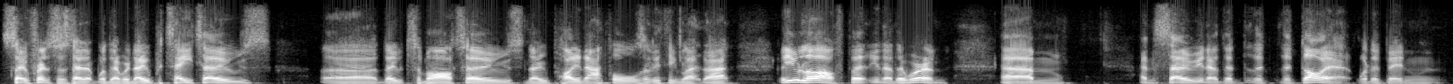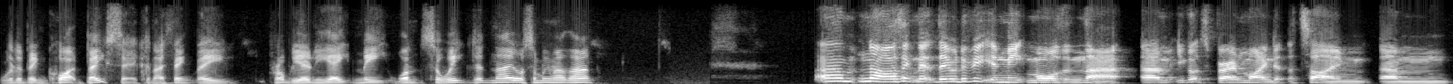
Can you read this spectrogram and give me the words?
So, for instance, when there were no potatoes, uh, no tomatoes, no pineapples, anything like that. You laugh, but you know there weren't. Um, and so you know the, the, the diet would have been would have been quite basic, and I think they probably only ate meat once a week, didn't they, or something like that? Um, no, I think that they would have eaten meat more than that. Um, you got to bear in mind at the time um,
